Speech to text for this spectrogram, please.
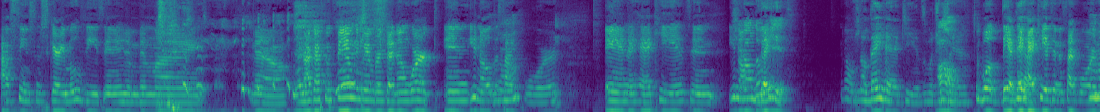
I've seen some scary movies and it have been like now, and I got some family members that done worked in you know the psych mm-hmm. ward, and they had kids, and you know don't do they kids. no. No, they had kids. What you're Oh. saying? Well, yeah, they Yeah. had kids in the psych ward, and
